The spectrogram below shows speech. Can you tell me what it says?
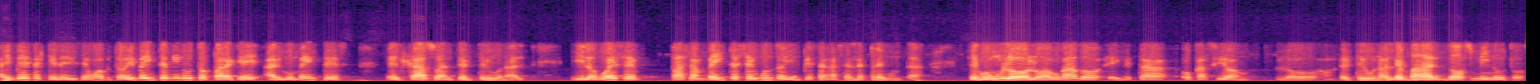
Hay, veces que le dicen, bueno, te doy 20 minutos para que argumentes el caso ante el tribunal. Y los jueces pasan 20 segundos y empiezan a hacerles preguntas. Según los abogados, en esta ocasión, el tribunal les va a dar dos minutos.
